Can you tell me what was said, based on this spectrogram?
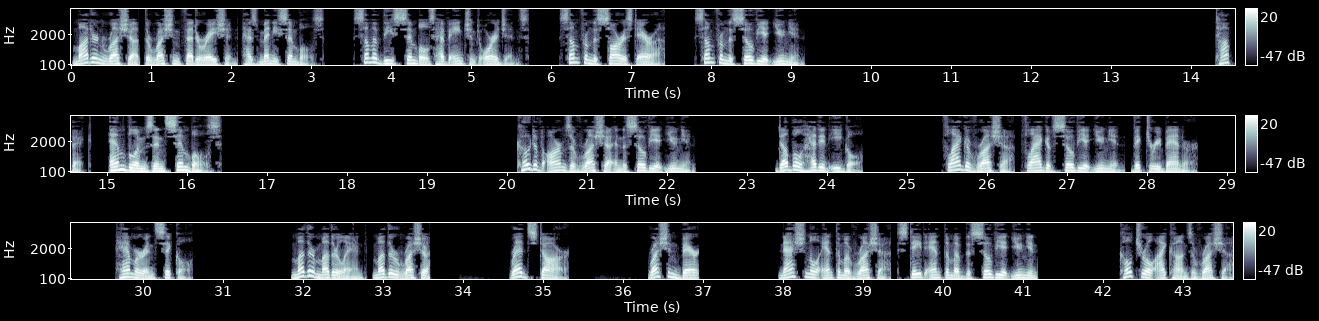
Modern Russia the Russian Federation has many symbols. Some of these symbols have ancient origins. Some from the Tsarist era. Some from the Soviet Union. Emblems and symbols Coat of arms of Russia and the Soviet Union. Double-headed eagle Flag of Russia, Flag of Soviet Union, Victory Banner. Hammer and sickle. Mother Motherland, Mother Russia. Red Star. Russian Bear. National Anthem of Russia, State Anthem of the Soviet Union. Cultural icons of Russia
